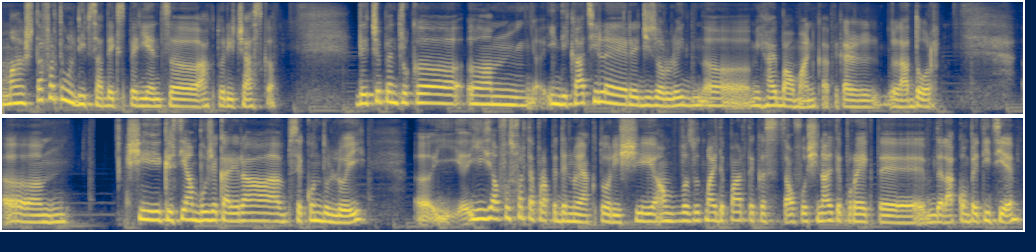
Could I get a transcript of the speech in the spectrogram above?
m-a ajutat foarte mult lipsa de experiență actoricească. De ce? Pentru că um, indicațiile regizorului uh, Mihai Bauman, pe care îl, îl ador, um, și Cristian Buje, care era secundul lui, uh, ei au fost foarte aproape de noi actorii și am văzut mai departe că au fost și în alte proiecte de la competiție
